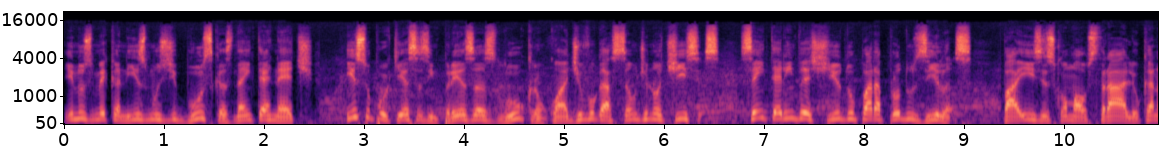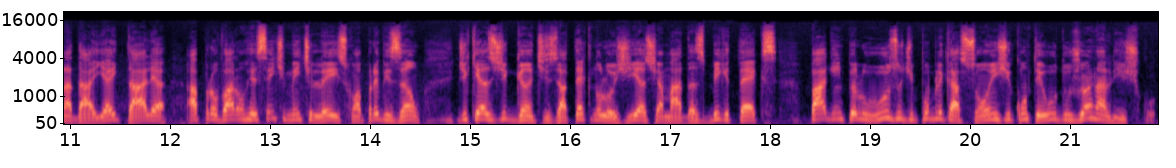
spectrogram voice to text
e nos mecanismos de buscas na internet. Isso porque essas empresas lucram com a divulgação de notícias, sem ter investido para produzi-las. Países como a Austrália, o Canadá e a Itália aprovaram recentemente leis com a previsão de que as gigantes da tecnologia, as chamadas Big Techs, paguem pelo uso de publicações de conteúdo jornalístico.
